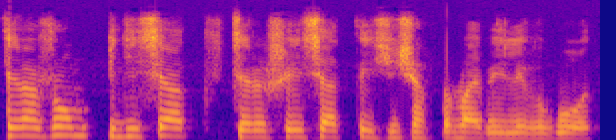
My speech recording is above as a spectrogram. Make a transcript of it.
тиражом 50-60 тысяч автомобилей в год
